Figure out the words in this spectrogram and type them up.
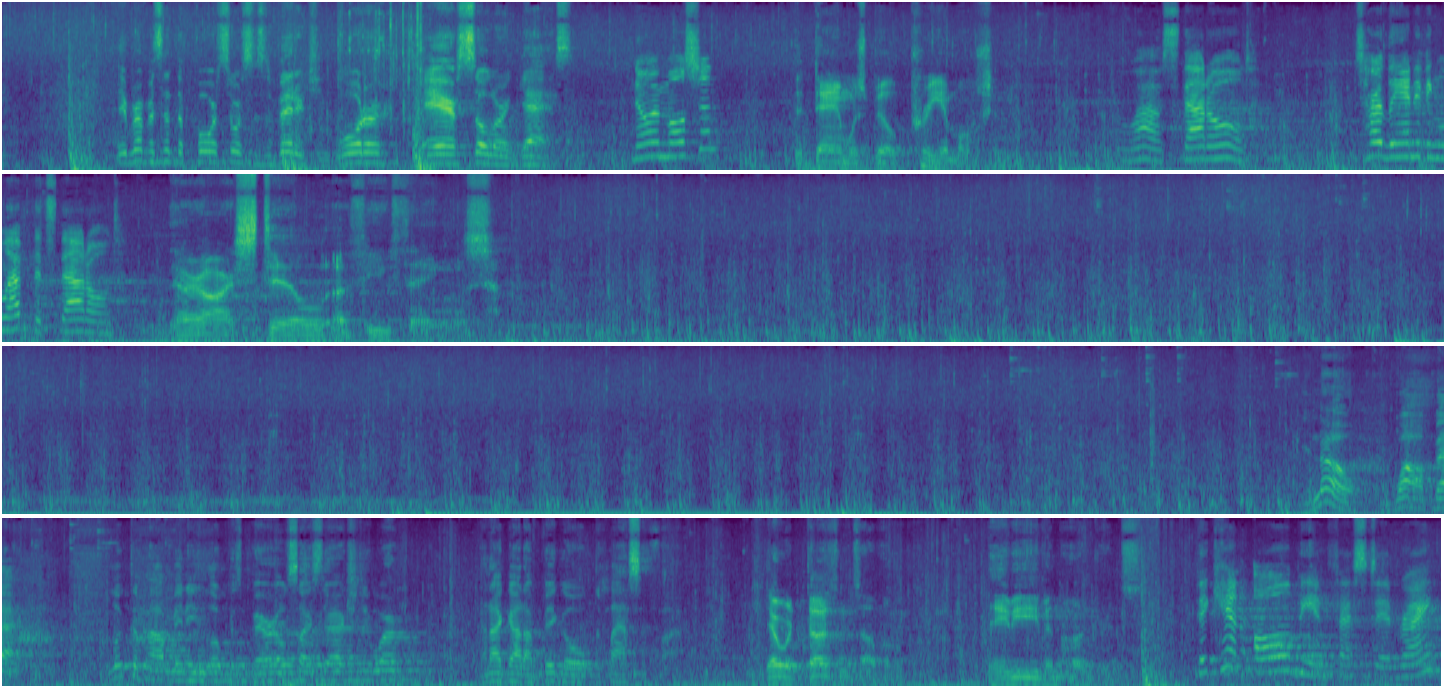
They represent the four sources of energy. Water, air, solar, and gas. No Imulsion? The dam was built pre-Imulsion. Wow, it's that old. There's hardly anything left that's that old. There are still a few things. You know, a while back, I looked up how many Locust burial sites there actually were, and I got a big old classifier. There were dozens of them. Maybe even hundreds. They can't all be infested, right?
